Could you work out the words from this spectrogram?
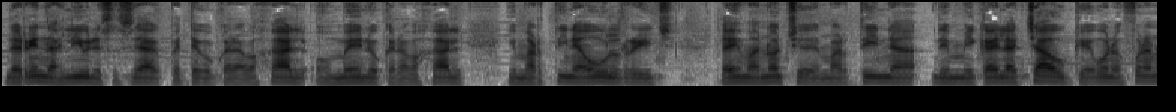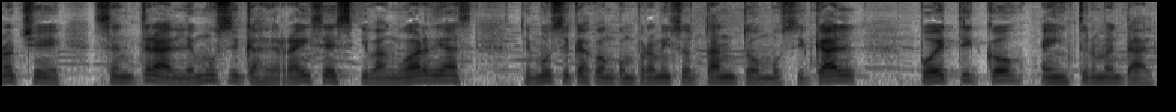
de Riendas Libres, o sea, Peteco Carabajal, Homero Carabajal y Martina Ulrich, la misma noche de Martina, de Micaela Chauque. Bueno, fue una noche central de músicas de raíces y vanguardias, de músicas con compromiso tanto musical, poético e instrumental.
